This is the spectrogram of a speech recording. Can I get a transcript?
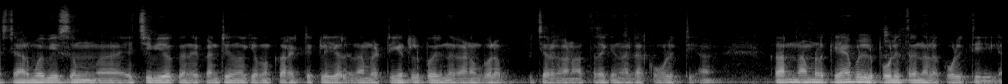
സ്റ്റാർ മൂവീസും എച്ച് ബി ഒക്കെ കണക്ട് ചെയ്ത് നോക്കിയപ്പോൾ കറക്റ്റ് ക്ലിയർ നമ്മൾ തിയേറ്ററിൽ പോയിരുന്ന് കാണും പോലെ പിക്ചർ കാണാം. അത്രയ്ക്ക് നല്ല ക്വാളിറ്റി കാരണം നമ്മൾ കേബിളിൽ പോലും ഇത്രയും നല്ല ക്വാളിറ്റി ഇല്ല.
